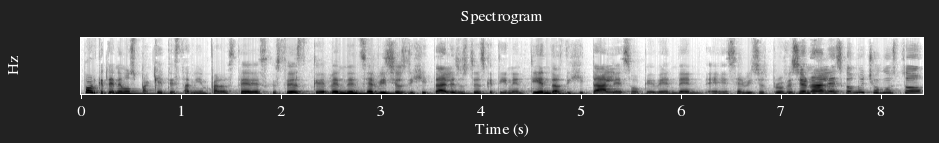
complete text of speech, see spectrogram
porque tenemos paquetes también para ustedes, que ustedes que venden servicios digitales, ustedes que tienen tiendas digitales o que venden eh, servicios profesionales, con mucho gusto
